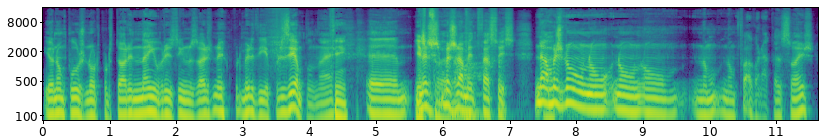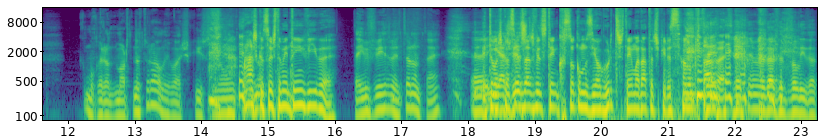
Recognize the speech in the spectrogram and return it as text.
Eu não pus no repertório nem o brilhozinho nos olhos, nem o primeiro dia, por exemplo, não é? Sim. Uh, as mas, mas geralmente faço isso. Não, mas não, não, não, não, não, não Agora há canções que morreram de morte natural. Eu acho que isso não, Ah, as canções também têm vida. Tem vida, então não tem. Uh, Então as às canções vezes às vezes têm, são como os iogurtes, têm uma data de expiração apertada. tem uma data de validade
